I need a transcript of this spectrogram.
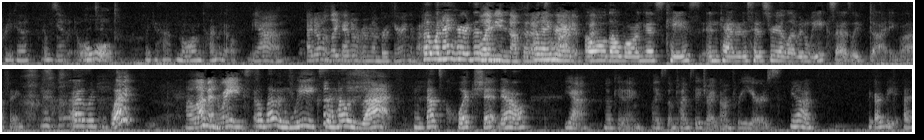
pretty good. It was Yeah, old, like it happened a long time ago. Yeah. I don't like. I don't remember hearing about it. But when I heard that, well, I mean, not that I when was I alive. heard, but- oh, the longest case in Canada's history, 11 weeks, I was like dying laughing. I was like, what? Eleven weeks. 11 weeks? The hell is that? Like, that's quick shit now. Yeah. No kidding. Like sometimes they drag on for years. Yeah. Like, I'd be, I,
